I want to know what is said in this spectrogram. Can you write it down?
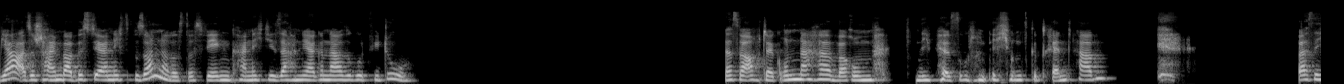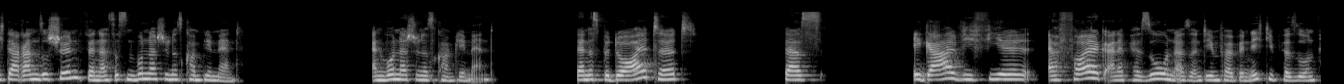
ja, also scheinbar bist du ja nichts Besonderes. Deswegen kann ich die Sachen ja genauso gut wie du. Das war auch der Grund nachher, warum die Person und ich uns getrennt haben was ich daran so schön finde, das ist ein wunderschönes Kompliment. Ein wunderschönes Kompliment. Denn es bedeutet, dass egal wie viel Erfolg eine Person, also in dem Fall bin ich die Person,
